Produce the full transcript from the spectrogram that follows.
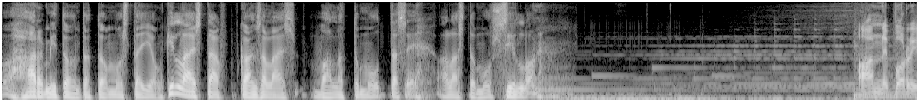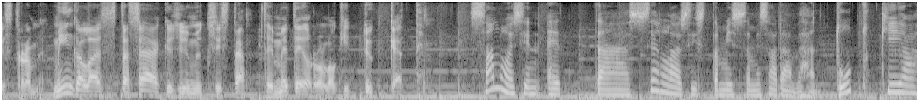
harmitonta tuommoista jonkinlaista kansalaisvallattomuutta se alastomuus silloin. Anne Boriström, minkälaisista sääkysymyksistä te meteorologit tykkäätte? Sanoisin, että sellaisista, missä me saadaan vähän tutkia,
